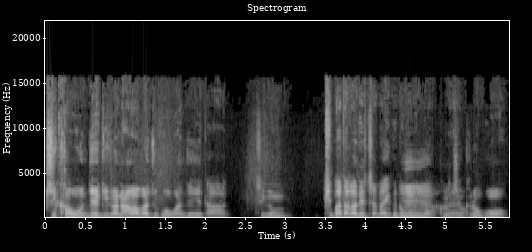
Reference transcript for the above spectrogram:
피카온 얘기가 나와가지고 완전히 다 지금 피바다가 됐잖아요 그동안 예, 예, 그렇죠. 네, 그러고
